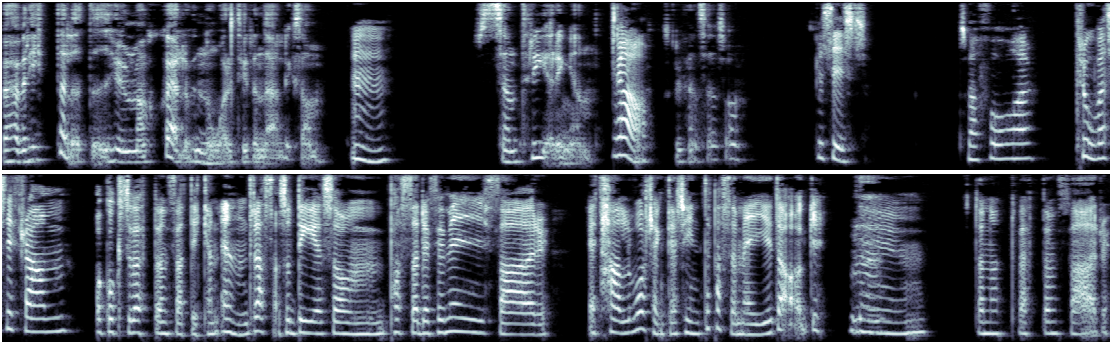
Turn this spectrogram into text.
behöver hitta lite i hur man själv når till den där liksom Mm. centreringen. Ja, Skulle jag säga så. precis. Så man får prova sig fram och också vara öppen för att det kan ändras. Alltså det som passade för mig för ett halvår sedan kanske inte passar mig idag. Nej. Mm. Utan att vara öppen för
